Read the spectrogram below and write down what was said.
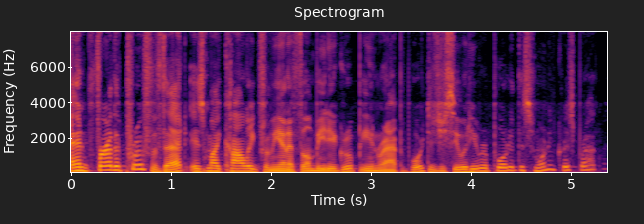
And further proof of that is my colleague from the NFL Media Group, Ian Rapoport. Did you see what he reported this morning, Chris Brockman?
